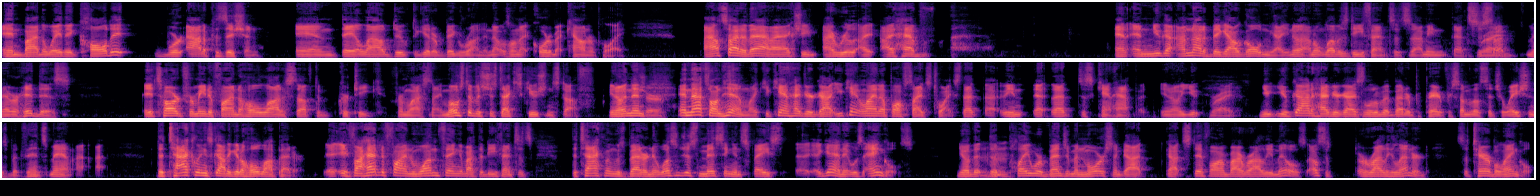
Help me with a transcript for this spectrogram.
and by the way they called it, were out of position, and they allowed Duke to get a big run, and that was on that quarterback counter play. Outside of that, I actually, I really, I, I have, and and you got, I'm not a big Al Golden guy, you know, I don't love his defense. It's, I mean, that's just, right. I've never hid this it's hard for me to find a whole lot of stuff to critique from last night. Most of it's just execution stuff, you know, and then sure. and that's on him. Like you can't have your guy, you can't line up off sides twice. That I mean, that, that just can't happen. You know, you right. You you've got to have your guys a little bit better prepared for some of those situations. But Vince, man, I, I, the tackling's got to get a whole lot better. If I had to find one thing about the defense, it's the tackling was better, and it wasn't just missing in space. Again, it was angles. You know, the, mm-hmm. the play where Benjamin Morrison got got stiff armed by Rylie Mills, that was a, or Riley Leonard. It's a terrible angle.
